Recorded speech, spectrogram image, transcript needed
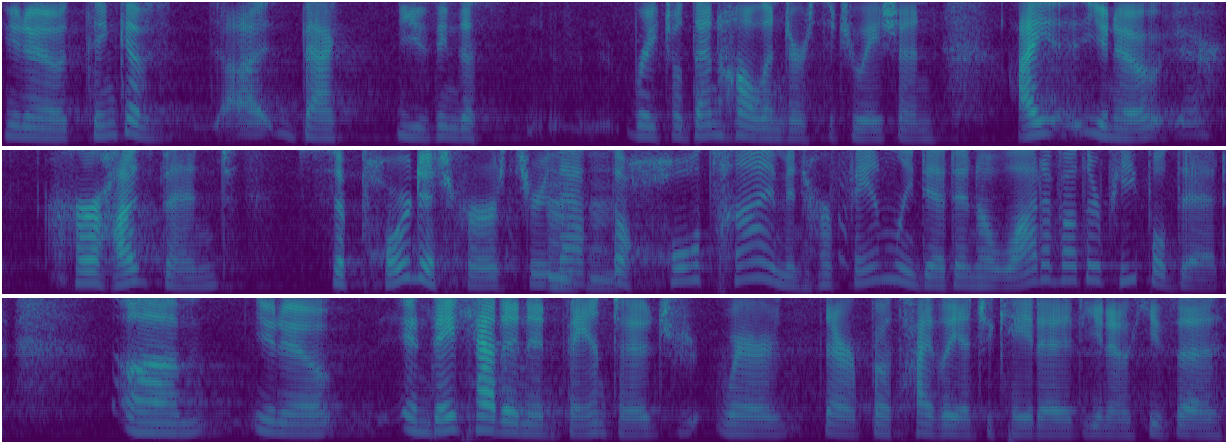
You know, think of uh, back using this Rachel Denhollander situation. I, you know, her husband supported her through that the whole time, and her family did, and a lot of other people did. Um, you know, and they had an advantage where they're both highly educated. You know, he's a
